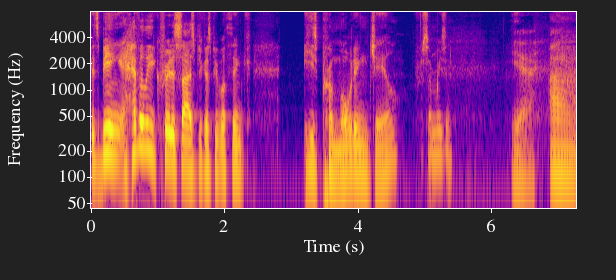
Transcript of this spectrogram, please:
it's being heavily criticized because people think he's promoting jail for some reason. Yeah. Uh,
